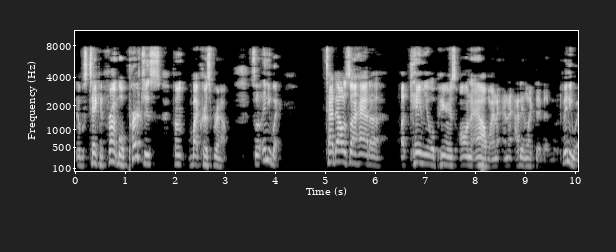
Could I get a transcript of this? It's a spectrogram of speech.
that was taken from, well, purchased from by Chris Brown. So anyway, Ty Dolla Sign had a, a cameo appearance on the album, and, and I didn't like that that much. But anyway,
